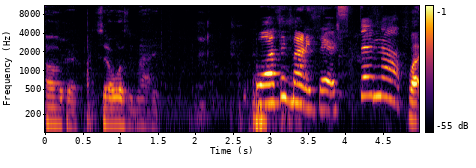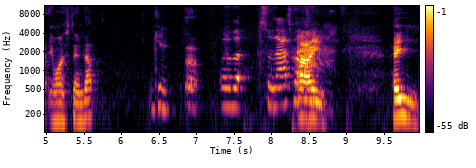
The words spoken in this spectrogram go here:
Oh, okay. So it wasn't Maddie. Well, I think Maddie's there. Stand up. What? You want to stand up? Okay. Oh, the, so that's what. Hi. Hey.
